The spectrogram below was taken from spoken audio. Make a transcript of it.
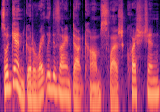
So again, go to rightlydesign.com slash question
